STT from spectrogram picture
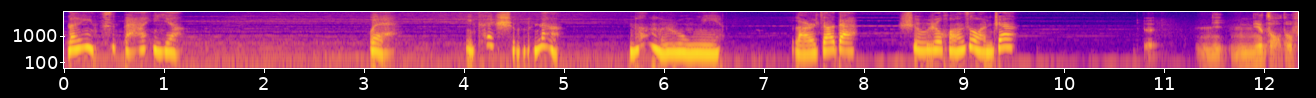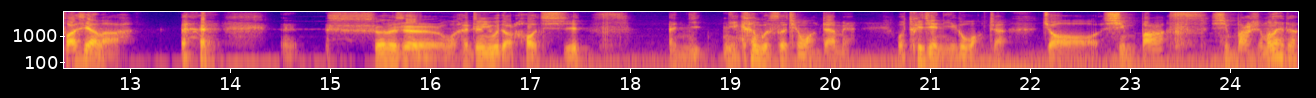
难以自拔一样。喂，你看什么呢？那么入迷，老实交代，是不是黄色网站？呃，你你早都发现了。嗯，说到这儿，我还真有点好奇。哎，你你看过色情网站没？我推荐你一个网站，叫信吧，信吧什么来着？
